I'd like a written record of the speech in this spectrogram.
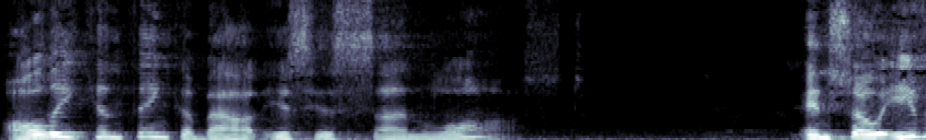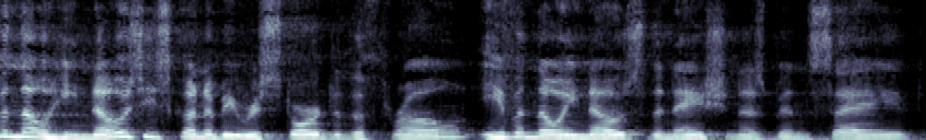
all he can think about is his son lost. And so, even though he knows he's going to be restored to the throne, even though he knows the nation has been saved,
